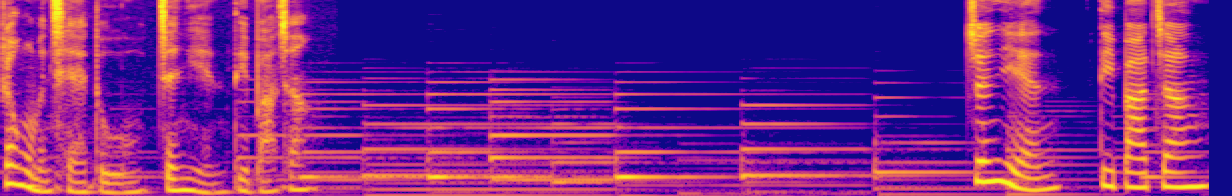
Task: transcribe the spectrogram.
让我们起来读箴言第八章。箴言第八章：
